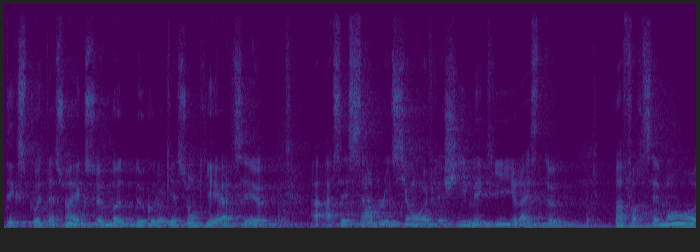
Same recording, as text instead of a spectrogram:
d'exploitation de, avec ce mode de colocation qui est assez, euh, assez simple si on réfléchit, mais qui reste pas forcément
